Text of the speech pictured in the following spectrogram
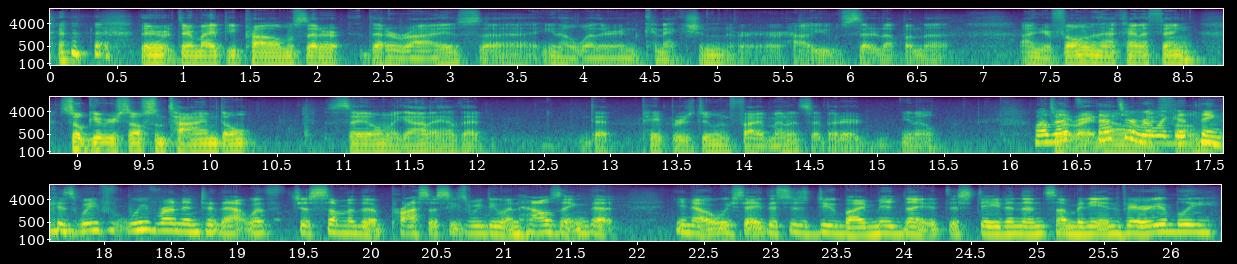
there there might be problems that are that arise. Uh, you know, whether in connection or, or how you set it up on the on your phone and that kind of thing. So give yourself some time. Don't say, "Oh my God, I have that that paper's due in five minutes. I better you know Well, that's, right that's a really good thing because we've we've run into that with just some of the processes we do in housing. That you know we say this is due by midnight at this date, and then somebody invariably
